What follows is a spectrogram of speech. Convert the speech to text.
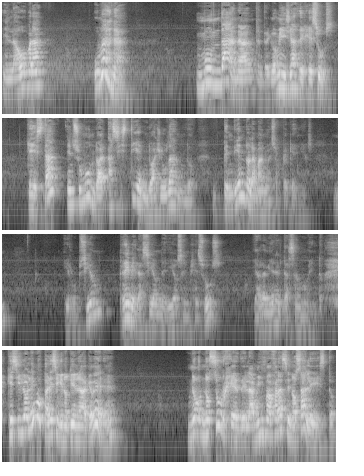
en la obra humana, mundana, entre comillas, de Jesús, que está en su mundo asistiendo, ayudando, tendiendo la mano a esos pequeños irrupción, revelación de Dios en Jesús. Y ahora viene el tercer momento. Que si lo leemos parece que no tiene nada que ver, ¿eh? No, no surge de la misma frase, no sale esto.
